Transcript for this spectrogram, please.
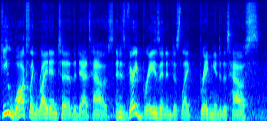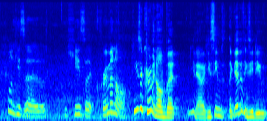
He walks like right into the dad's house and is very brazen and just like breaking into this house Well, he's a he's a criminal. he's a criminal, but you know, he seems like the other things he do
